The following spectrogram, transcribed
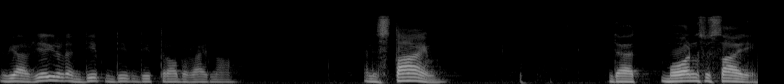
We are real in deep, deep, deep trouble right now. And it's time that modern society,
